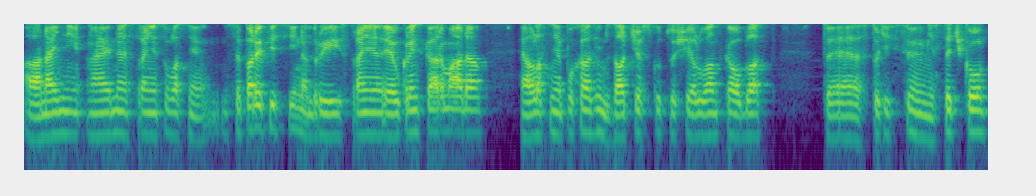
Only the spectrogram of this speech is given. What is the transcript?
A na jedné, na jedné straně jsou vlastně separatisti, na druhé straně je ukrajinská armáda. Já vlastně pocházím z Zalčevsku, což je Luhanská oblast, to je 100 000 městečko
